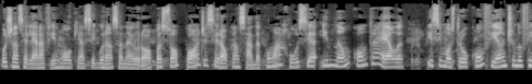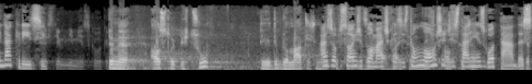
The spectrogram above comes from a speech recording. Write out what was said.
O chanceler afirmou que a segurança na Europa só pode ser alcançada com a Rússia e não contra ela, e se mostrou confiante no fim da crise. As opções diplomáticas estão longe de estarem esgotadas.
